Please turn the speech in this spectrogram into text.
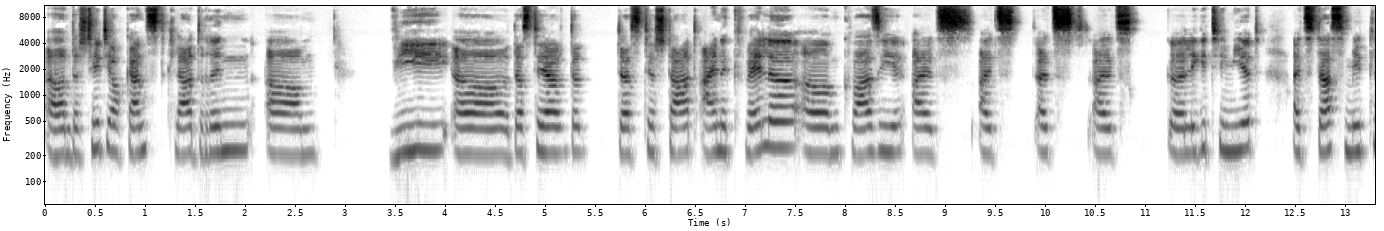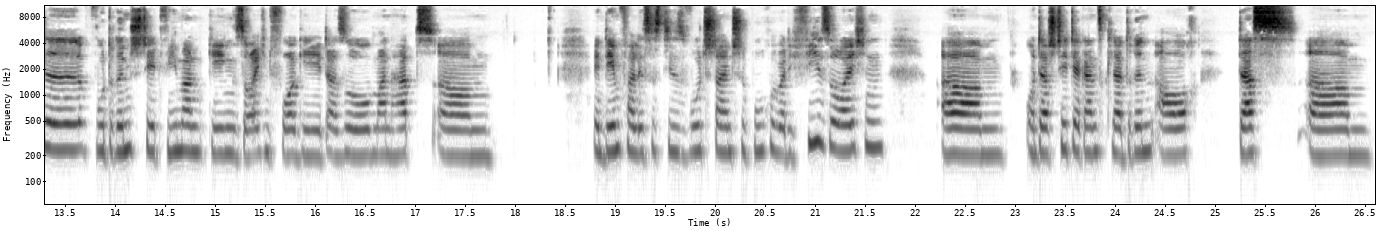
Ähm, da steht ja auch ganz klar drin, ähm, wie äh, dass der dass der Staat eine Quelle ähm, quasi als als als als äh, legitimiert als das Mittel, wo drin steht, wie man gegen Seuchen vorgeht. Also man hat ähm, in dem Fall ist es dieses Wohlsteinsche Buch über die Viehseuchen. Ähm, und da steht ja ganz klar drin auch, dass ähm,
